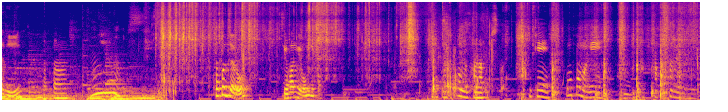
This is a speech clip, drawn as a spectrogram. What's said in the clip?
테리. 음. 첫 번째로 지금 하는 게 뭡니까? 조금만 발라봅시다. 이렇게 꼼꼼하게 다 붙여줘야 됩니다.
